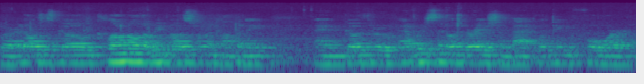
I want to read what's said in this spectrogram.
where it'll just go clone all the repos from a company and go through every single iteration back looking for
